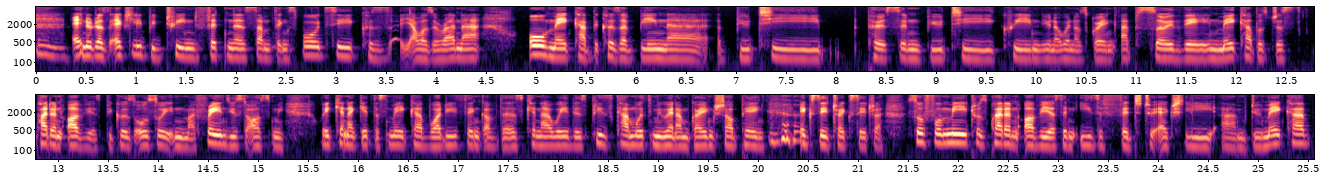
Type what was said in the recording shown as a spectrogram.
Mm. And it was actually between fitness, something sporty, because I was a runner, or makeup because I've been a, a beauty person, beauty queen, you know, when I was growing up. So then makeup was just quite an obvious because also in my friends used to ask me, where can I get this makeup? What do you think of this? Can I wear this? Please come with me when I'm going shopping, etc., etc. So for me, it was quite an obvious and easy fit to actually um, do makeup.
